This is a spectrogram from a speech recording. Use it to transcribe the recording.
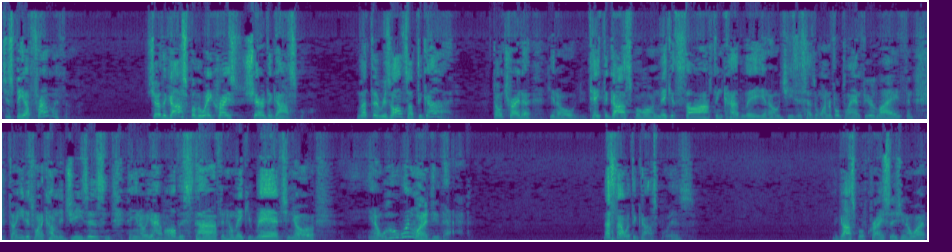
Just be upfront with them. Share the gospel the way Christ shared the gospel. Let the results up to God. Don't try to, you know, take the gospel and make it soft and cuddly. You know, Jesus has a wonderful plan for your life. And don't you just want to come to Jesus and, and you know, you have all this stuff and he'll make you rich and, you know, you know, who wouldn't want to do that? That's not what the gospel is. The gospel of Christ says, you know what?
